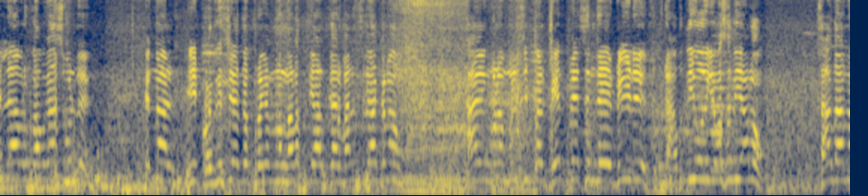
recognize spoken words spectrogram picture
എല്ലാവർക്കും അവകാശമുണ്ട്. എന്നാൽ ഈ പ്രതിഷേധ പ്രകടനം നടത്തിയ ആൾക്കാർ മനസ്സിലാക്കണം. കായംകുളം മുനിസിപ്പൽ ചെയർപേഴ്സന്റെ വീട് ഒരു ഔദ്യോഗിക വസതിയാണോ? സാധാരണ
